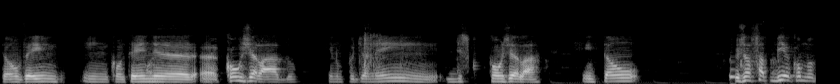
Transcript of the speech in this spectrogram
então veio em, em container uh, congelado, que não podia nem descongelar. Então eu já sabia como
